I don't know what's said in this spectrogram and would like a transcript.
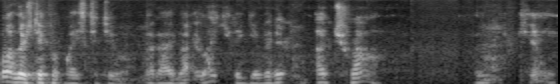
Well, there's different ways to do it, but I'd, I'd like you to give it a, a try. Okay.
